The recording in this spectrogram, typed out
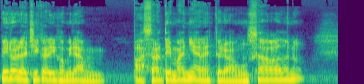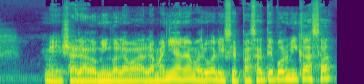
Pero la chica le dijo, mira, pasate mañana, esto era un sábado, ¿no? Ya era domingo la, la mañana, madrugada, le dice, pasate por mi casa,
